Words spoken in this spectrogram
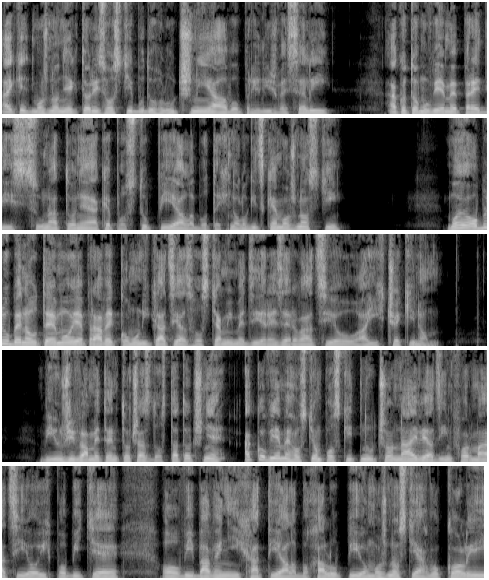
aj keď možno niektorí z hostí budú hluční alebo príliš veselí? Ako tomu vieme predísť? Sú na to nejaké postupy alebo technologické možnosti? Mojou obľúbenou témou je práve komunikácia s hostiami medzi rezerváciou a ich check-inom. Využívame tento čas dostatočne? Ako vieme hostom poskytnúť čo najviac informácií o ich pobyte, o vybavení chaty alebo chalupy, o možnostiach v okolí,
